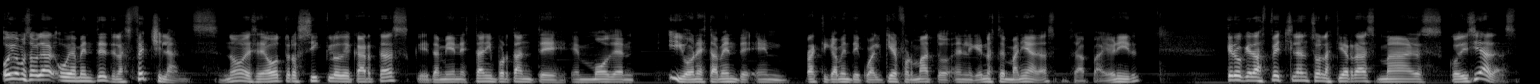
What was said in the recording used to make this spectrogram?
hoy vamos a hablar, obviamente, de las Fetchlands, ¿no? Ese otro ciclo de cartas que también es tan importante en Modern y, honestamente, en prácticamente cualquier formato en el que no estén bañadas, o sea, Pioneer. Creo que las Fetchlands son las tierras más codiciadas.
